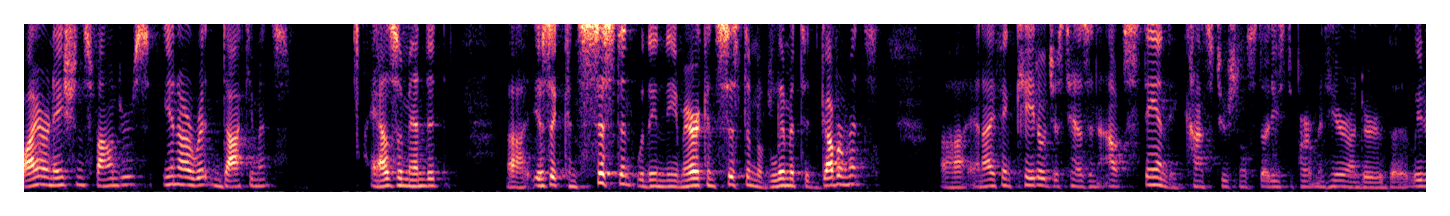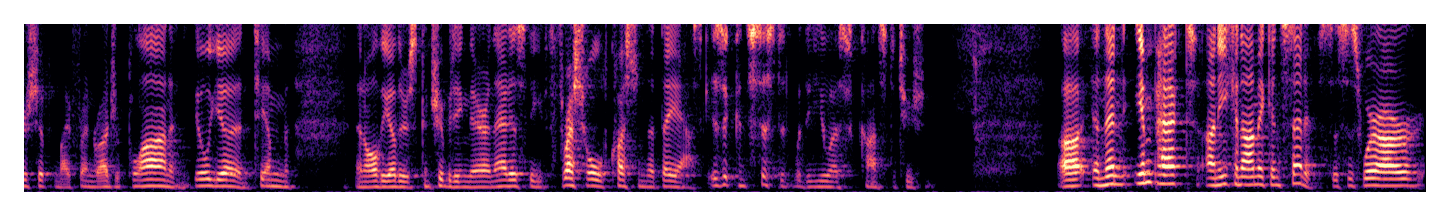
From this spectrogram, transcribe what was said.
by our nation's founders in our written documents? as amended? Uh, is it consistent within the American system of limited government? Uh, and I think Cato just has an outstanding constitutional studies department here under the leadership of my friend Roger Pilon and Ilya and Tim and all the others contributing there. And that is the threshold question that they ask Is it consistent with the US Constitution? Uh, and then impact on economic incentives. This is where our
